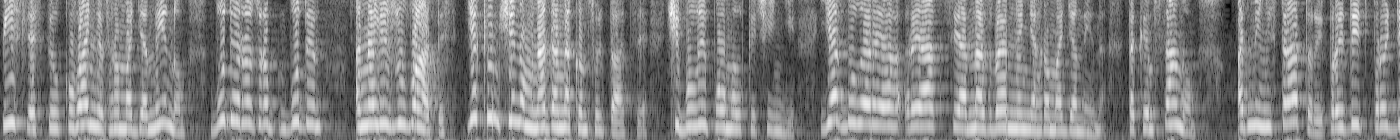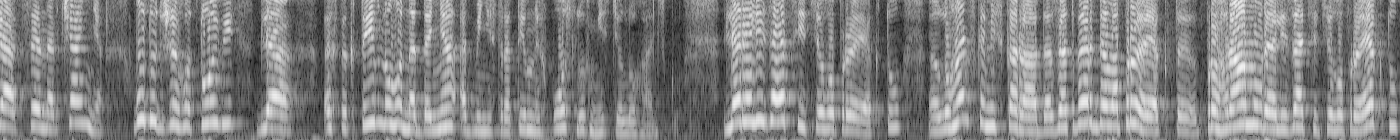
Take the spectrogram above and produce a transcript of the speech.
після спілкування з громадянином буде, розроб... буде аналізуватись, яким чином надана консультація, чи були помилки чи ні, як була реакція на звернення громадянина. Таким самим адміністратори, пройдуть, пройдя це навчання, будуть вже готові для ефективного надання адміністративних послуг в місті Луганську. Для реалізації цього проєкту е, Луганська міська рада затвердила проєкт, е, програму реалізації цього проєкту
